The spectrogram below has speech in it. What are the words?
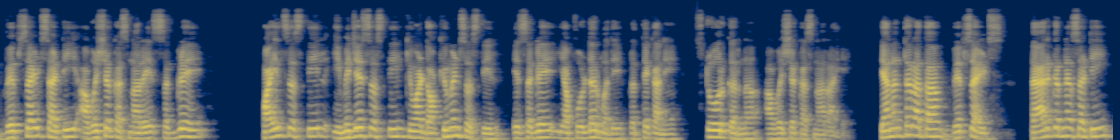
वेबसाईटसाठी आवश्यक असणारे सगळे फाईल्स असतील इमेजेस असतील किंवा डॉक्युमेंट्स असतील, हे सगळे या फोल्डरमध्ये प्रत्येकाने स्टोअर करणं आवश्यक असणार आहे. त्यानंतर आता वेबसाईट्स तयार करण्यासाठी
